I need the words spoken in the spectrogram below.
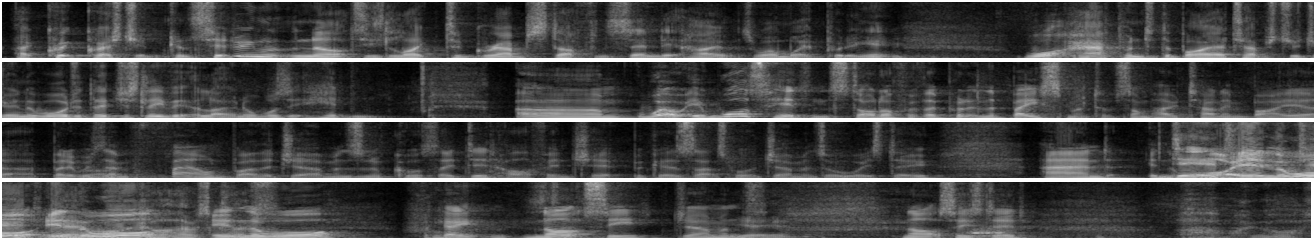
A quick question: Considering that the Nazis like to grab stuff and send it home, that's one way of putting it. What happened to the Bayeux Tapestry during the war? Did they just leave it alone, or was it hidden? Um, well, it was hidden to start off with. They put it in the basement of some hotel in Bayeux, but it was then found by the Germans, and of course they did half inch it because that's what Germans always do. And in the Did. war, in the war, Did, in yeah. the Oh, war, God, that was in the war. Okay, Nazi Germans, Yeah, yeah. Nazis did. Oh my god!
